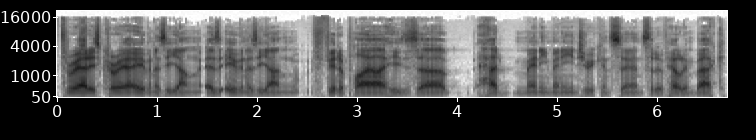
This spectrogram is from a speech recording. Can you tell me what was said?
throughout his career, even as a young, as even as a young fitter player, he's uh, had many many injury concerns that have held him back.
